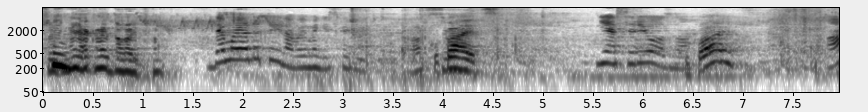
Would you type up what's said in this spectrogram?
Щось ніяк не дойде. Де моя дитина, ви мені скажіть? Купається. Ні, серйозно. Купається? А?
